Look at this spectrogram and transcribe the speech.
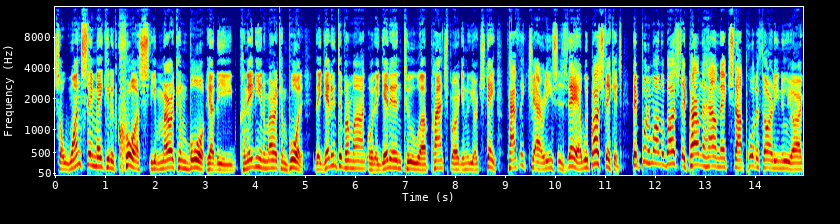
So once they make it across the American border, yeah, the Canadian American border, they get into Vermont or they get into uh, Plattsburgh in New York State. Catholic Charities is there with bus tickets. They put them on the bus. They pound the hound next stop, Port Authority, New York.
